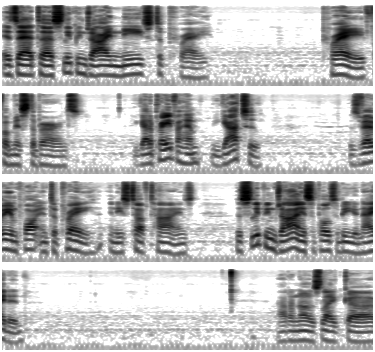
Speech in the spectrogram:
is that uh, Sleeping Giant needs to pray. Pray for Mr. Burns. You got to pray for him. You got to. It's very important to pray in these tough times. The sleeping giant is supposed to be united. I don't know. It's like, uh,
